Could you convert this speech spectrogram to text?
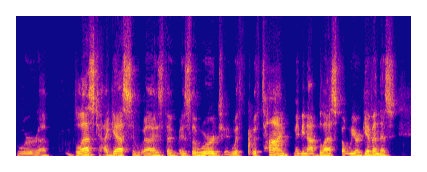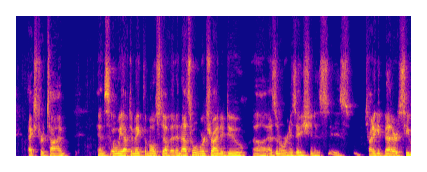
we're uh, blessed, I guess, uh, is the is the word with with time. Maybe not blessed, but we are given this extra time, and so we have to make the most of it. And that's what we're trying to do uh, as an organization is is try to get better, see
